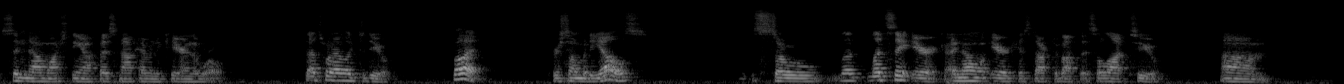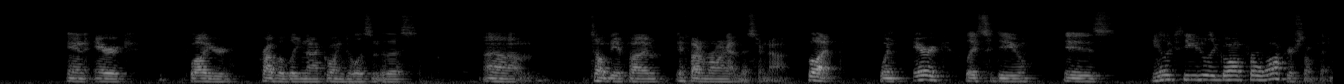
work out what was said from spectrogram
sitting down watching The Office, not having a care in the world. That's what I like to do. But for somebody else, so let, let's say Eric. I know Eric has talked about this a lot too. Um, and Eric, while you're probably not going to listen to this, um, tell me if I'm if I'm wrong on this or not. But when Eric likes to do is he likes to usually go out for a walk or something.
